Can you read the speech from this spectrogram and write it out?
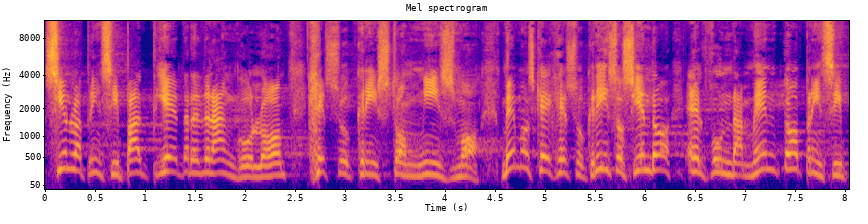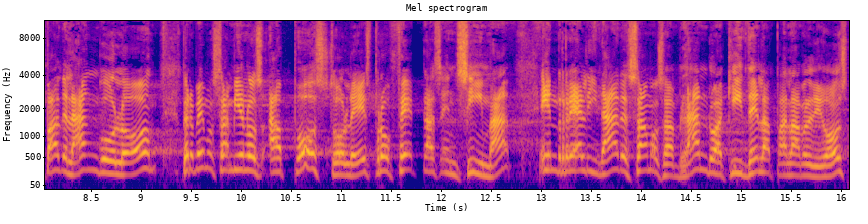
siendo la principal piedra del ángulo, Jesucristo mismo. Vemos que Jesucristo siendo el fundamento principal del ángulo, pero vemos también los apóstoles, profetas encima, en realidad estamos hablando aquí de la palabra de Dios.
